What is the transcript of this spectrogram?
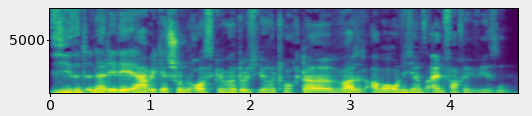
Sie sind in der DDR, habe ich jetzt schon rausgehört, durch Ihre Tochter war das aber auch nicht ganz einfach gewesen.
